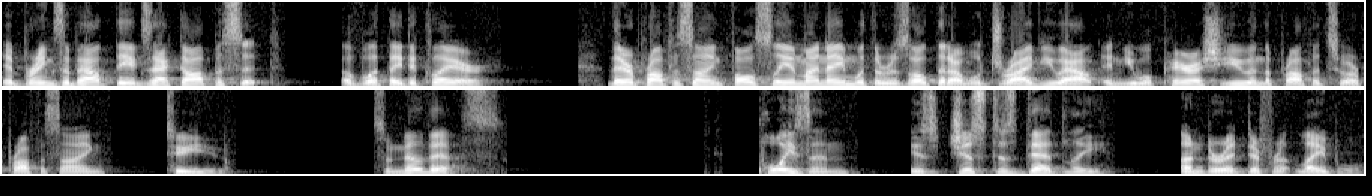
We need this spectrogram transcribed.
It brings about the exact opposite of what they declare. They are prophesying falsely in my name with the result that I will drive you out and you will perish, you and the prophets who are prophesying to you. So know this poison is just as deadly under a different label.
